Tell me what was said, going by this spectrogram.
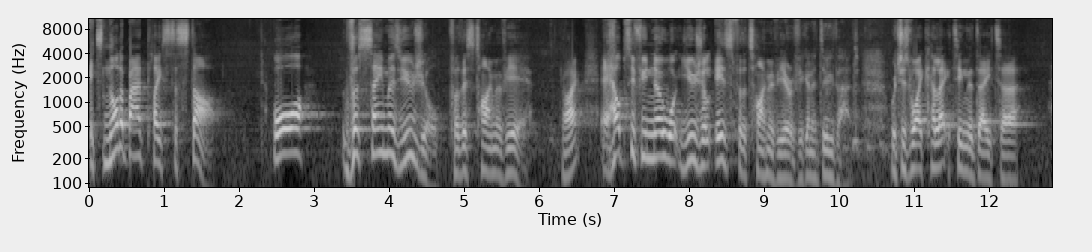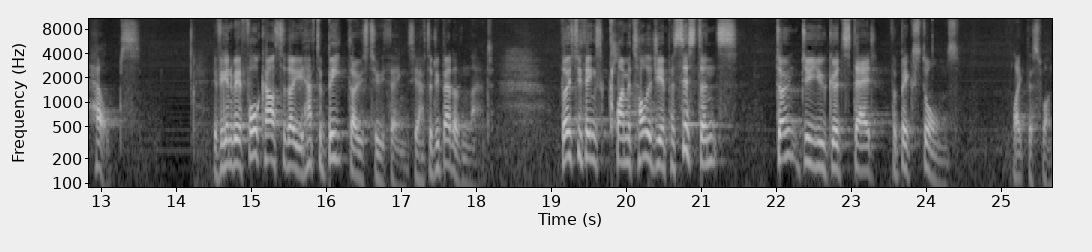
It's not a bad place to start. Or the same as usual for this time of year right? It helps if you know what usual is for the time of year if you're going to do that, which is why collecting the data helps. If you're going to be a forecaster, though, you have to beat those two things. You have to do better than that. Those two things, climatology and persistence, don't do you good stead for big storms like this one.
